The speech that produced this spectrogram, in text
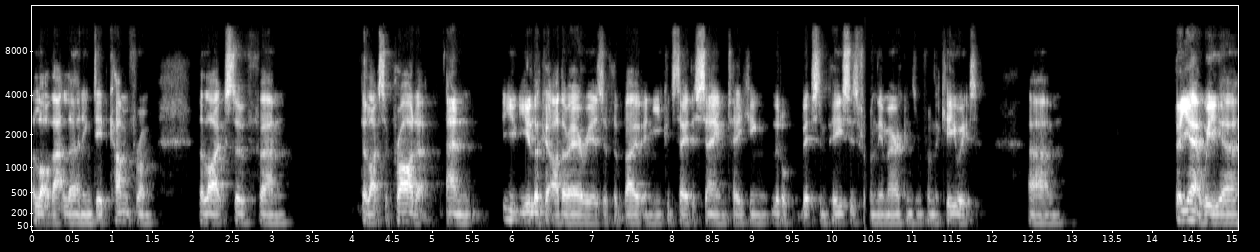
a lot of that learning did come from the likes of um, the likes of Prada. And you, you, look at other areas of the boat, and you could say the same, taking little bits and pieces from the Americans and from the Kiwis. Um, but yeah, we uh,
